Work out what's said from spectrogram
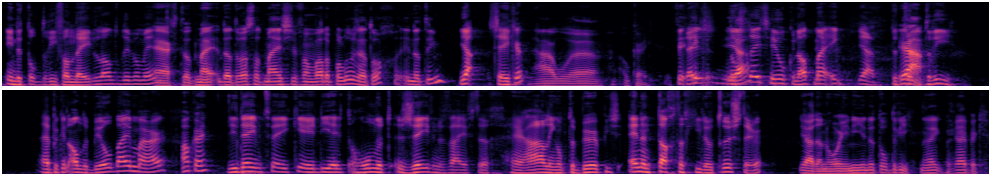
in de top 3 van Nederland op dit moment. Echt, dat, mei- dat was dat meisje van Wadapalooza, toch? In dat team? Ja, zeker. Nou, eh, oké. Is nog ja? steeds heel knap, maar ik, ja, de top Ja. 3 heb ik een ander beeld bij. Maar Oké. die deed hem twee keer. Die heeft 157 herhalingen op de burpees en een 80 kilo thruster. Ja, dan hoor je niet in de top 3. Nee, begrijp ik.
